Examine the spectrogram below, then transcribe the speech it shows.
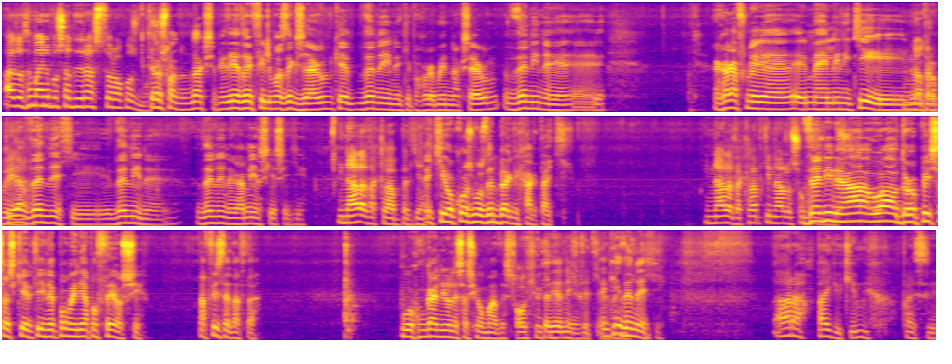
Αλλά το θέμα είναι πώς θα αντιδράσει τώρα ο κόσμος. Τέλος πάντων, εντάξει, επειδή εδώ οι φίλοι μας δεν ξέρουν και δεν είναι και υποχρεωμένοι να ξέρουν, δεν είναι. Γράφουν με ελληνική νοοτροπία, ε. δεν, έχει, δεν, είναι, δεν είναι καμία σχέση εκεί. Είναι άλλα τα κλαμπ, παιδιά. Εκεί ο κόσμος δεν παίρνει χαρτάκι. Είναι άλλα τα κλαμπ και είναι άλλος ο Δεν κόσμος. είναι α, α, ντροπή σας και την επόμενη αποθέωση. Αφήστε τα αυτά. Που έχουν κάνει όλες σας οι ομάδες. Όχι, όχι, δεν έχει τέτοια, Εκεί δεν δεν έχει. έχει. Άρα πάει και ο Κίμιχ, πάει στη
